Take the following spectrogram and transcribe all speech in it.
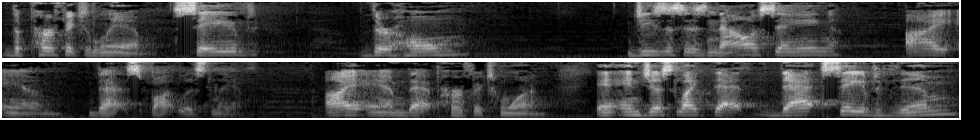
the perfect lamb, saved their home, Jesus is now saying, I am that spotless lamb. I am that perfect one. And, and just like that, that saved them.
